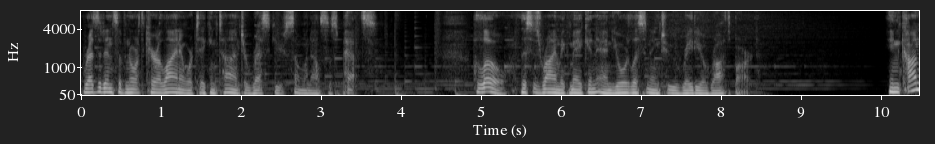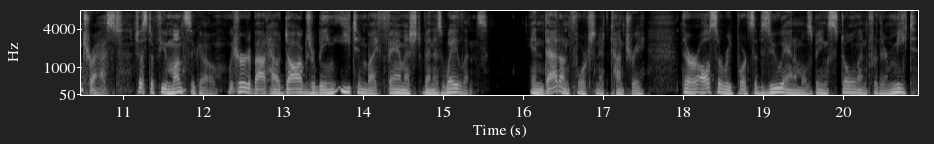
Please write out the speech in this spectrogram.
residents of North Carolina were taking time to rescue someone else's pets. Hello, this is Ryan McMaken, and you're listening to Radio Rothbard. In contrast, just a few months ago, we heard about how dogs are being eaten by famished Venezuelans. In that unfortunate country, there are also reports of zoo animals being stolen for their meat.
